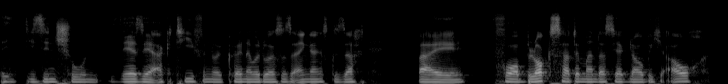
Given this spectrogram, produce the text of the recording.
die, die, sind schon sehr, sehr aktiv in Neukölln. Aber du hast es eingangs gesagt, bei Four Blocks hatte man das ja, glaube ich, auch.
